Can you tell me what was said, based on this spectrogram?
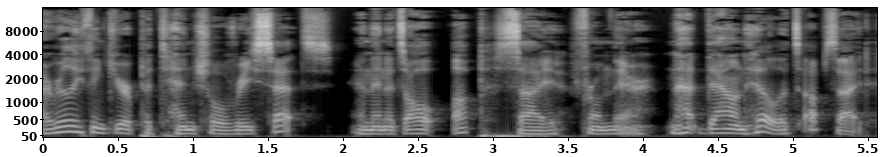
I really think your potential resets and then it's all upside from there, not downhill, it's upside.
